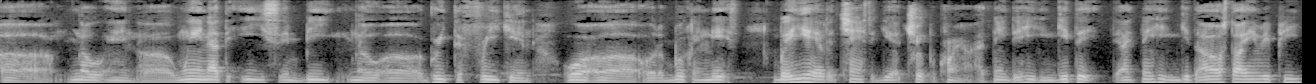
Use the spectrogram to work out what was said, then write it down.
uh, you know, and uh, win out the East and beat, you know, uh, Greek the Freak and or uh, or the Brooklyn Nets. But he had a chance to get a triple crown. I think that he can get the. I think he can get the All Star MVP.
